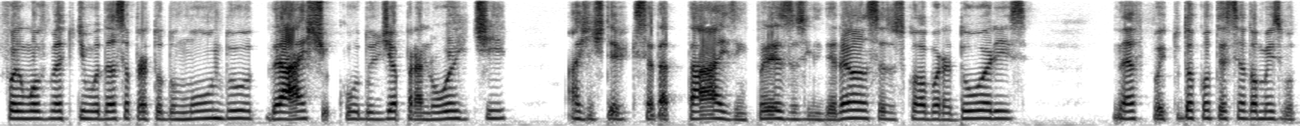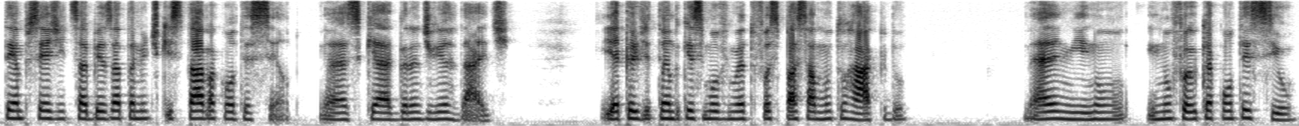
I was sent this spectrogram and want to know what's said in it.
foi um movimento de mudança para todo mundo, drástico, do dia para a noite. A gente teve que se adaptar, as empresas, as lideranças, os colaboradores, né? Foi tudo acontecendo ao mesmo tempo, sem a gente saber exatamente o que estava acontecendo. Né? Essa que é a grande verdade e acreditando que esse movimento fosse passar muito rápido, né? E não, e não foi o que aconteceu.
